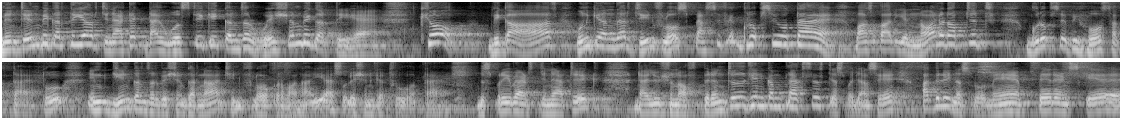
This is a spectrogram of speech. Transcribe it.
मेंटेन भी करती है और जेनेटिक डाइवर्सिटी की कंजर्वेशन भी करती है। क्यों? बिकॉज़ उनके अंदर जीन फ्लो स्पेसिफिक ग्रुप से होता है। बाज़ात ये नॉन अडोप्टेड ग्रुप से भी हो सकता है। तो इन जीन कंजर्वेशन करना जीन फ्लो करवाना, ये आइसोलेशन के थ्रू होता है। This prevents genetic dilution of parental gene complexes जिस वजह से अगली नस्लों में पेरेंट्स के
